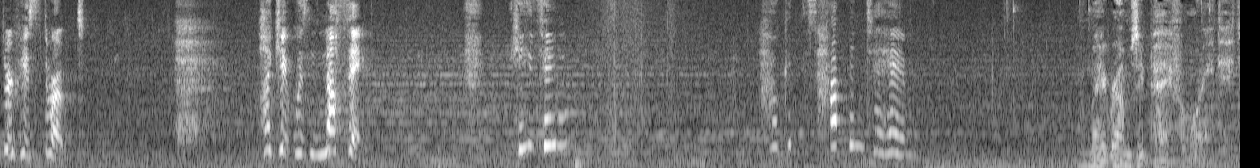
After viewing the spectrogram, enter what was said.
through his throat. Like it was nothing. Ethan. How could to him? We'll make Ramsay pay for what he did.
